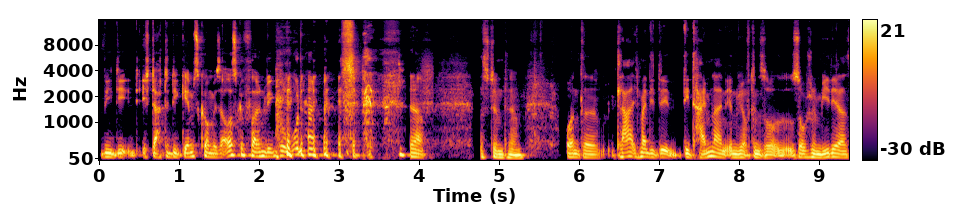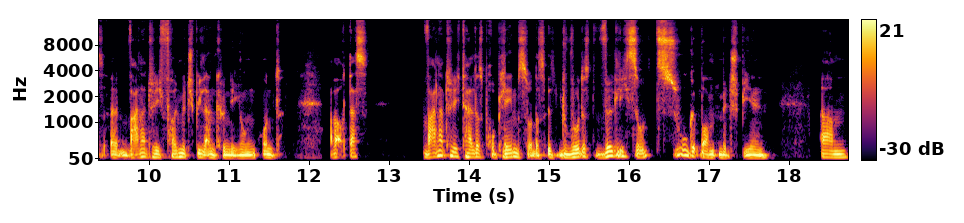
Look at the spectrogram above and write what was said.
wie die, ich dachte, die Gamescom ist ausgefallen wegen Corona. ja, das stimmt, ja. Und äh, klar, ich meine, die, die, die, Timeline irgendwie auf den so Social Medias äh, war natürlich voll mit Spielankündigungen. Und aber auch das war natürlich Teil des Problems. So, dass, du wurdest wirklich so zugebombt mit Spielen. Ähm,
